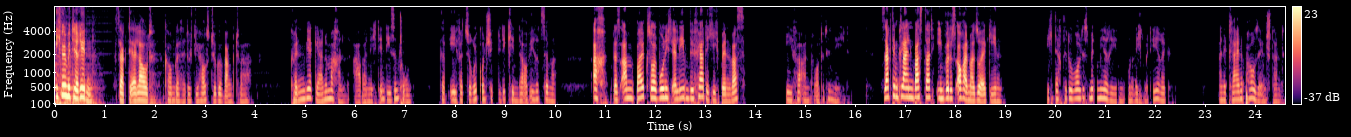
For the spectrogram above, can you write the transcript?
Ich will mit dir reden, sagte er laut, kaum dass er durch die Haustür gewankt war. Können wir gerne machen, aber nicht in diesem Ton, gab Eva zurück und schickte die Kinder auf ihre Zimmer. Ach, das arme Balk soll wohl nicht erleben, wie fertig ich bin, was? Eva antwortete nicht. Sag dem kleinen Bastard, ihm wird es auch einmal so ergehen. Ich dachte, du wolltest mit mir reden und nicht mit Erik. Eine kleine Pause entstand.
